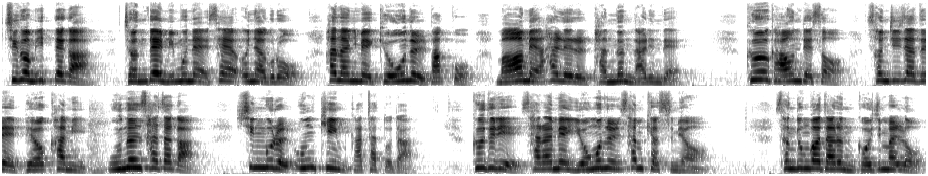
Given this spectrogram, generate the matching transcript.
지금 이때가 전대미문의 새 언약으로 하나님의 교훈을 받고 마음의 할례를 받는 날인데 그 가운데서 선지자들의 배역함이 우는 사자가 식물을 움킴 같았도다. 그들이 사람의 영혼을 삼켰으며 성경과 다른 거짓말로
